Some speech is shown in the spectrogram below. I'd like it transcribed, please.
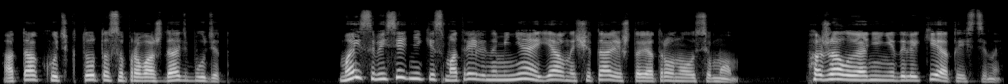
а так хоть кто-то сопровождать будет». Мои собеседники смотрели на меня и явно считали, что я тронулась умом. Пожалуй, они недалеки от истины.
